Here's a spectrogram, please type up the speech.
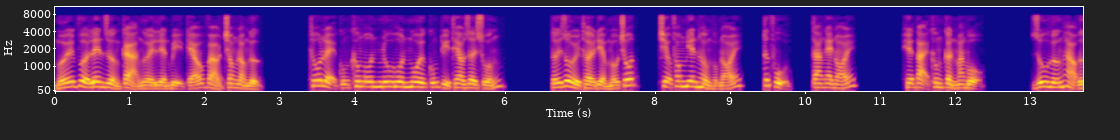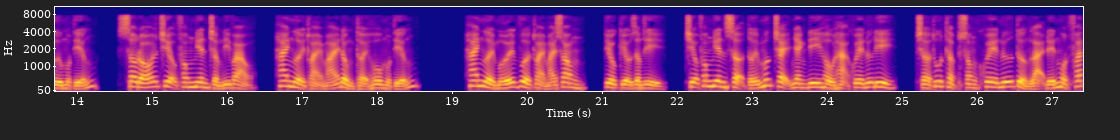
Mới vừa lên giường cả người liền bị kéo vào trong lòng ngực. Thô lệ cũng không ôn nhu hôn môi cũng tùy theo rơi xuống. Tới rồi thời điểm mấu chốt, triệu phong niên hồng hộc nói, tức phụ, ta nghe nói. Hiện tại không cần mang bộ. Du hướng hảo ừ một tiếng, sau đó triệu phong niên trầm đi vào, hai người thoải mái đồng thời hô một tiếng. Hai người mới vừa thoải mái xong, tiểu kiều dầm gì, triệu phong niên sợ tới mức chạy nhanh đi hầu hạ khuê nữ đi, chờ thu thập xong khuê nữ tưởng lại đến một phát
